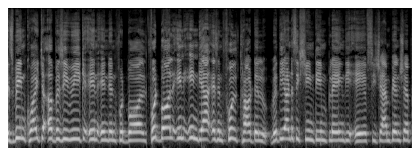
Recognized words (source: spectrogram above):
It's been quite a busy week in Indian football. Football in India is in full throttle with the under 16 team playing the AFC Championship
